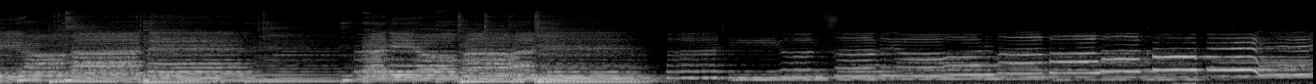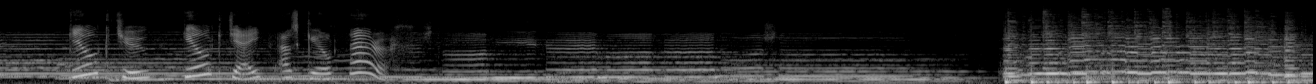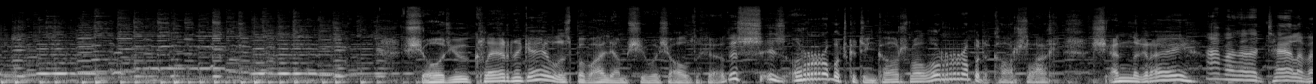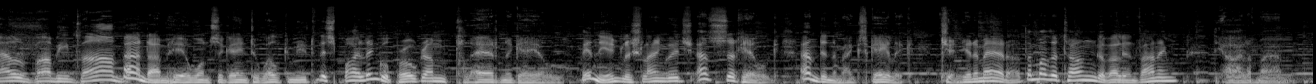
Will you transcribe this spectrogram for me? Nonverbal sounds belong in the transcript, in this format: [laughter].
Radio Manet. Radio Manet. Seáú Claare ny Gael is bhhailm siú seáltacha. This is Robert Corteen Carswell, Robert Carslach, Shen the Grey. Have I heard tell of old Bobby Bob? And I'm here once again to welcome you to this bilingual programme, Claare ny Gael, in the English language as Sir Gilg and in the Manx Gaelic, Chinyanamera, the mother tongue of Ellan Vannin, the Isle of Man.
